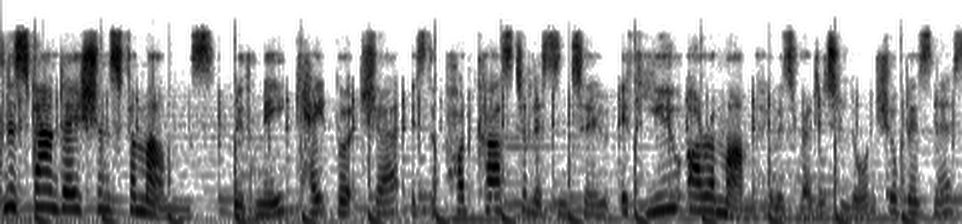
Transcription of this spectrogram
Business Foundations for Mums with me, Kate Butcher, is the podcast to listen to if you are a mum who is ready to launch your business,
